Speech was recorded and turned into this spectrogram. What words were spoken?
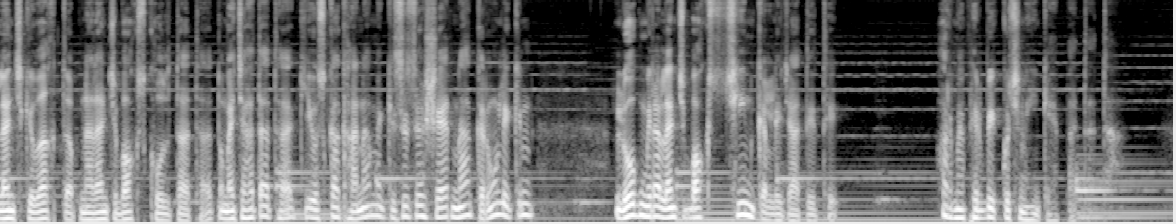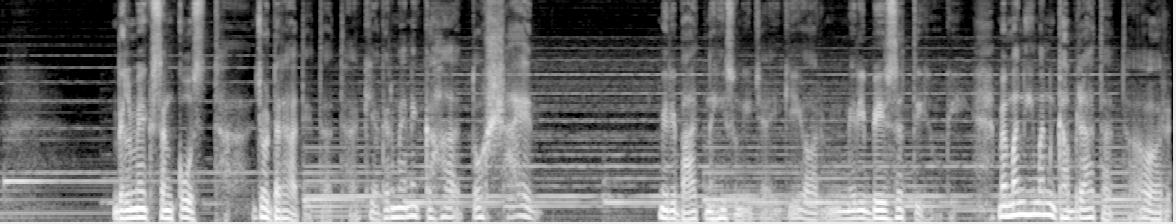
लंच के वक्त अपना लंच बॉक्स खोलता था तो मैं चाहता था कि उसका खाना मैं किसी से शेयर ना करूँ, लेकिन लोग मेरा लंच बॉक्स छीन कर ले जाते थे और मैं फिर भी कुछ नहीं कह पाता था। दिल में एक संकोच था जो डरा देता था कि अगर मैंने कहा तो शायद मेरी बात नहीं सुनी जाएगी और मेरी बेइज्जती होगी। मैं मन ही मन घबराता था और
